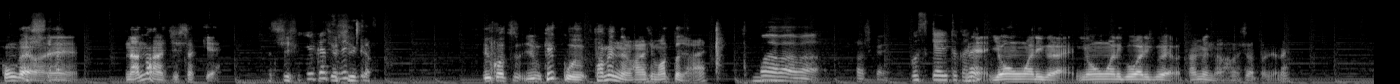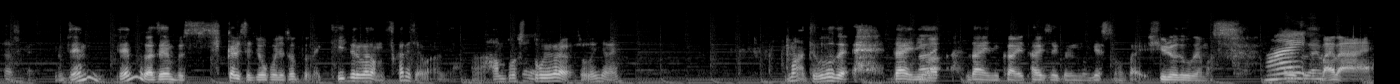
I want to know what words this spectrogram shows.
今回はね、何の話したっけ？就就活ですよ就活、結構ためになる話もあったんじゃない？まあまあまあ、確かに。ボスキャリとかね。ね、4割ぐらい、4割5割ぐらいはためになる話だったんじゃない？確かに。全部、全部が全部しっかりした情報じゃちょっとね、聞いてる方も疲れちゃうからね。半分しとくぐらいはちょうどいいんじゃない？まあ、ということで、第2話、はい第2回、大勢君のゲストの回、終了でございます。はい。バイバイ。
